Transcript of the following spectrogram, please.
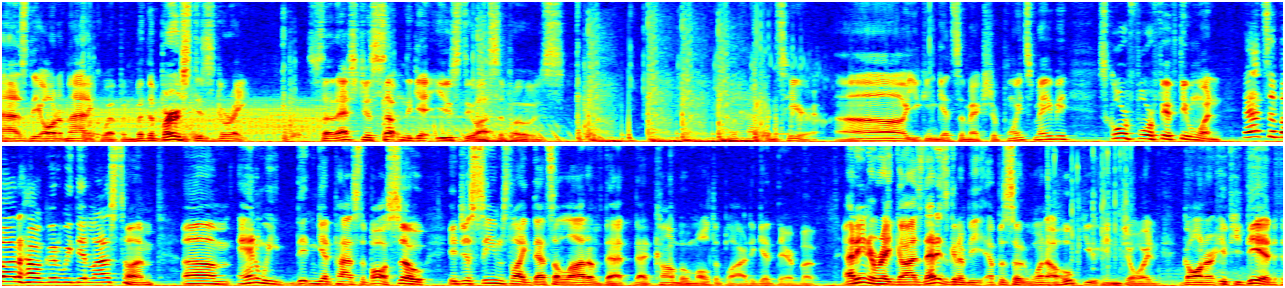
as the automatic weapon, but the burst is great. So that's just something to get used to, I suppose. What happens here? Oh, you can get some extra points, maybe? Score 451. That's about how good we did last time. Um, and we didn't get past the boss. So it just seems like that's a lot of that, that combo multiplier to get there, but... At any rate, guys, that is going to be episode one. I hope you enjoyed GoNNER. If you did,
